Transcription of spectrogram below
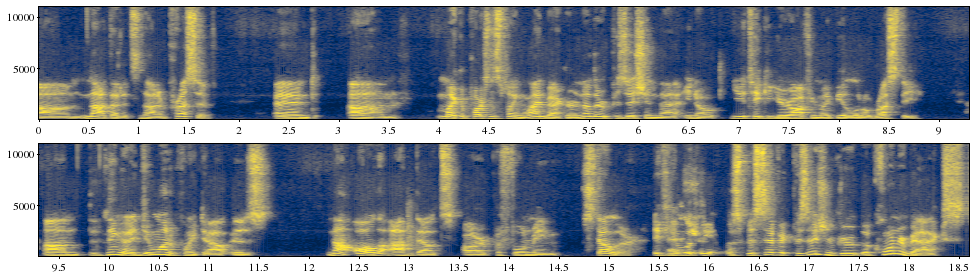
Um, not that it's not impressive. And um, Micah Parsons playing linebacker, another position that, you know, you take a year off, you might be a little rusty. Um, the thing that I do want to point out is not all the opt outs are performing stellar. If you look true. at a specific position group, the cornerbacks,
